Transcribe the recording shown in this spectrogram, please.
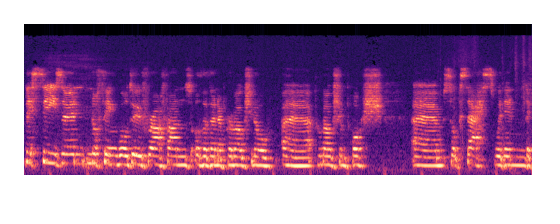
this season, nothing will do for our fans other than a promotional uh, promotion push um, success within the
